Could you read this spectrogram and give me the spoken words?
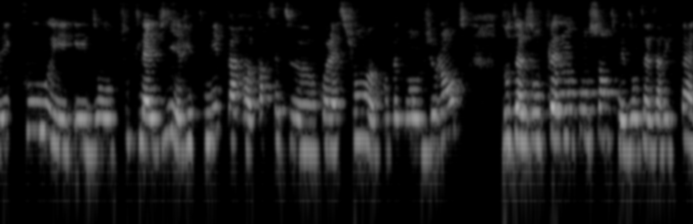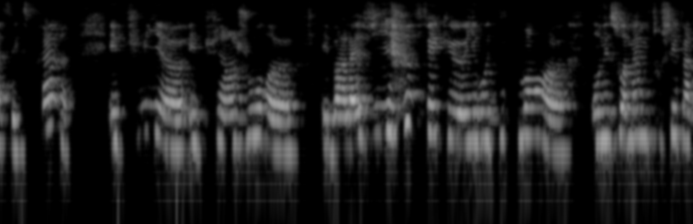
les coups et, dont toute la vie est rythmée par cette relation complètement violente, dont elles ont pleinement conscience mais dont elles n'arrivent pas à s'extraire. Et puis, euh, et puis un jour, et euh, eh ben, la vie fait que, ironiquement, euh, on est soi-même touché par,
